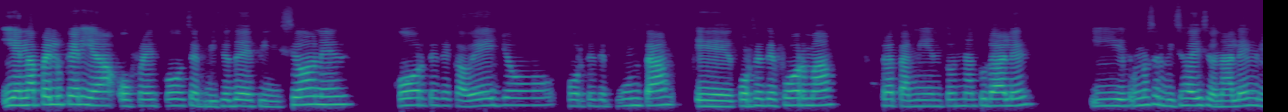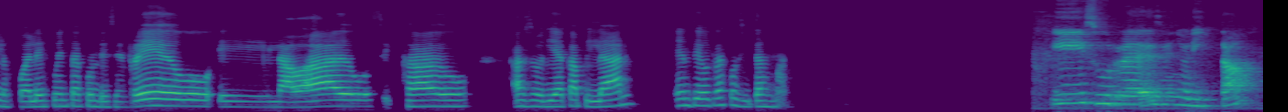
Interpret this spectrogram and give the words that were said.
Y en la peluquería ofrezco servicios de definiciones, cortes de cabello, cortes de punta, eh, cortes de forma, tratamientos naturales y unos servicios adicionales en los cuales cuenta con desenredo, eh, lavado, secado, asesoría capilar, entre otras cositas más. ¿Y su red, señorita?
